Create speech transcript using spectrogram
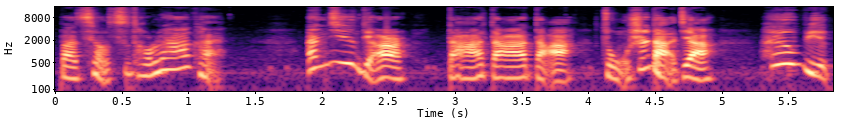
把小刺头拉开，安静点儿！打打打，总是打架。还有比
